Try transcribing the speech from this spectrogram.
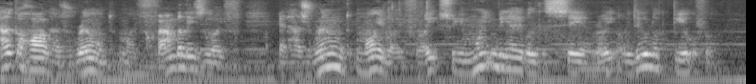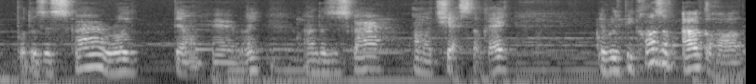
Alcohol has ruined my family's life. It has ruined my life, right? So you mightn't be able to see it, right? I do look beautiful, but there's a scar right down here, right? And there's a scar on my chest, okay? It was because of alcohol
